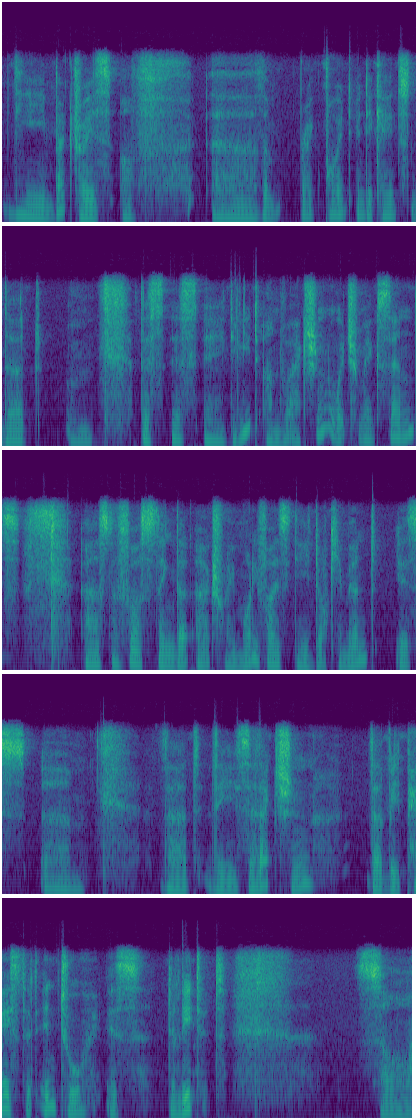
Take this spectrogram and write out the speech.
the backtrace of uh, the breakpoint indicates that um, this is a delete undo action, which makes sense as the first thing that actually modifies the document is um, that the selection that we pasted into is deleted. So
